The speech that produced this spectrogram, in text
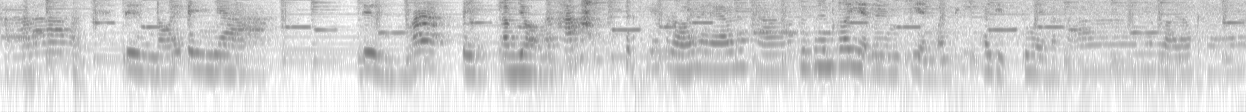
ค่ะ ดื่มน้อยเป็นยา ดื่มมากเป็นลำยองนะคะ เรียบร้อยแล้วนะคะ เพื่อนๆก็อย่าลืมเขียนวันที่ผลิตด้วยนะคะ เรียบร้อยแล้วค่ะ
